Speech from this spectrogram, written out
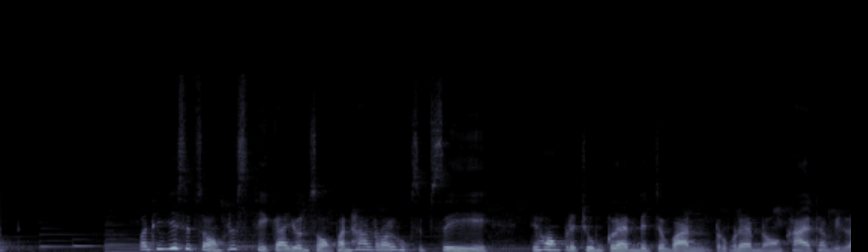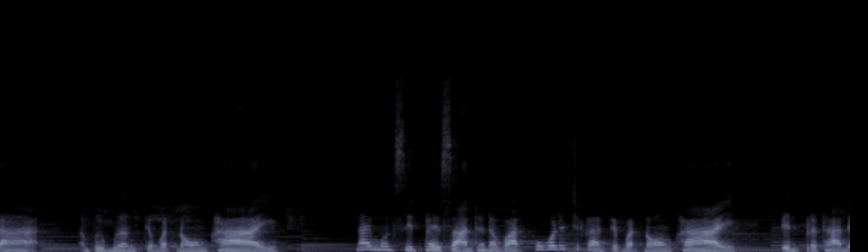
ชน์ วันที่ 22 พฤศจิกายน 2564 ที่ห้องประชุมแกรนเบญจวรรณโรงแรมหนองคายทาวิล่าอำเภอเมืองจังหวัดหนองคาย นายมนสิทธิ์ไพศาลธนวัฒน์ผู้ว่าราชการจังหวัดหนองคาย เป็นประธานใน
